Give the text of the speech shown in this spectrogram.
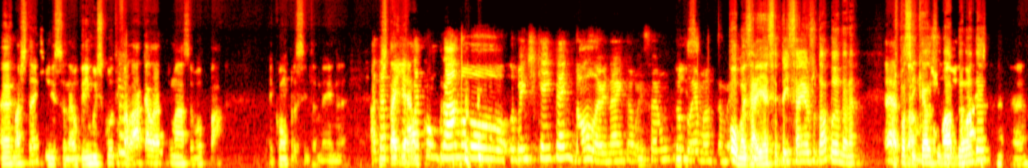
é, bastante isso, né? O gringo escuta e fala, ah, cara, que massa, eu vou pá. E compra assim também, né? Até porque para comprar no, no Bandcamp é em dólar, né? Então isso é um problema isso. também. Pô, mas aí é você pensar em ajudar a banda, né? É, tipo assim, quer ajudar a banda. Mais, né?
